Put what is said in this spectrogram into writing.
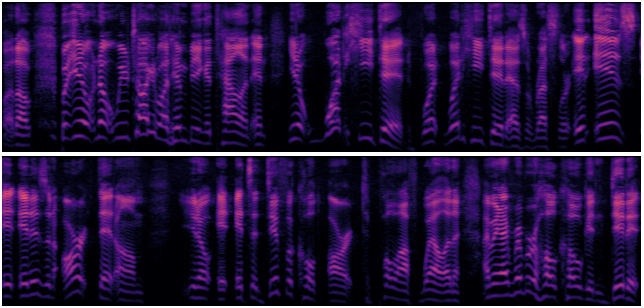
but um, but you know, no, we were talking about him being a talent, and you know what he did, what what he did as a wrestler. It is it, it is an art that um, you know, it, it's a difficult art to pull off well. And I mean, I remember Hulk Hogan did it,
